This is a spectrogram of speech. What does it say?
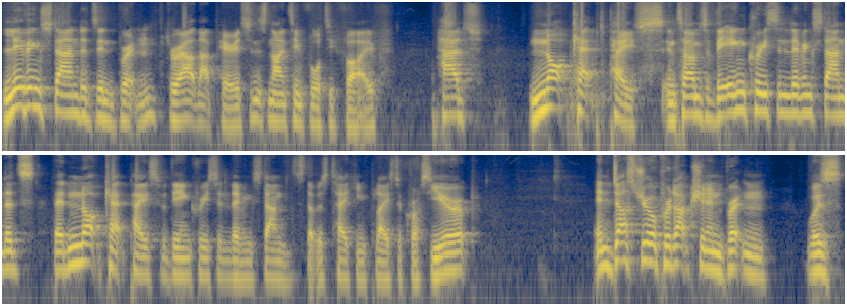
Living standards in Britain throughout that period, since 1945, had not kept pace in terms of the increase in living standards. They had not kept pace with the increase in living standards that was taking place across Europe Industrial production in Britain was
